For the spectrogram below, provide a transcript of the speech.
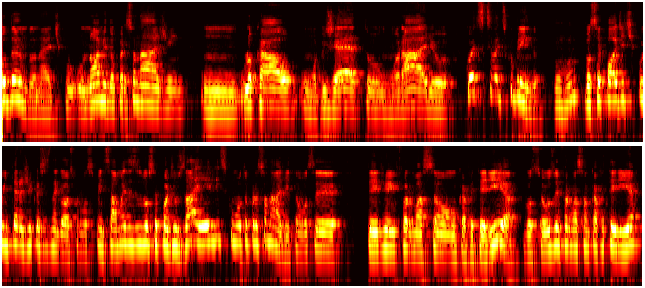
rodando, né? Tipo, o nome do personagem, um local, um objeto, um horário, coisas que você vai descobrindo. Uhum. Você pode, tipo, interagir com esses negócios para você pensar, mas às vezes você pode usar eles com outro personagem. Então você teve a informação cafeteria, você usa a informação cafeteria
